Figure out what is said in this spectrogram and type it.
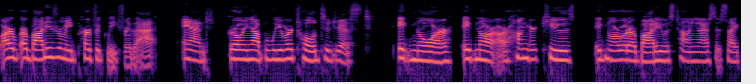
our our bodies were made perfectly for that and growing up we were told to just ignore ignore our hunger cues ignore what our body was telling us. It's like,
